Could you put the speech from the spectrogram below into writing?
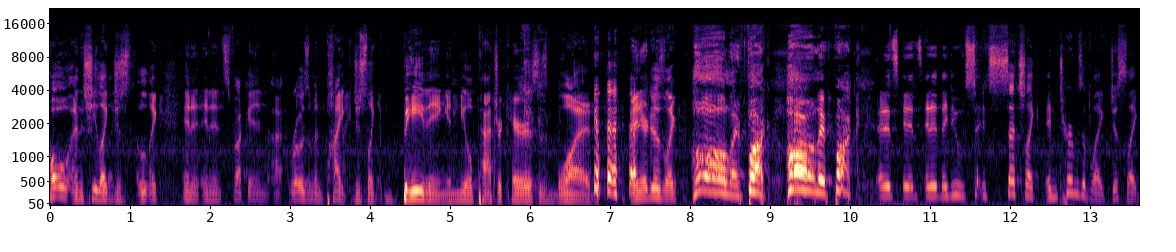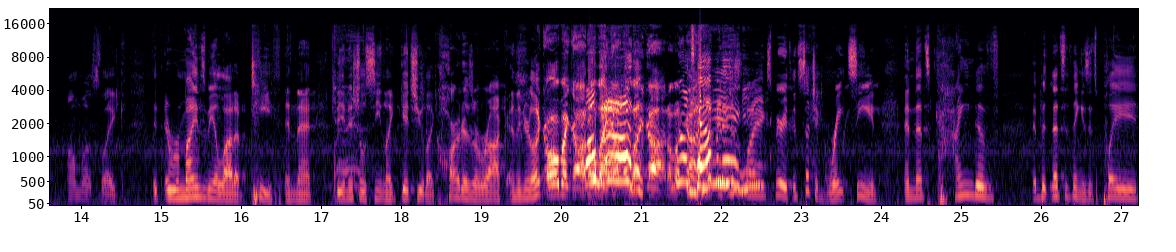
oh, and she like just like and it and it's fucking uh, Rosamund Pike just like bathing in Neil Patrick Harris's blood, and you're just like, holy fuck, holy fuck, and it's it's it, they do it's such like in terms of like just like almost like it, it reminds me a lot of Teeth in that the initial scene like gets you like hard as a rock, and then you're like, oh my god, oh, my god, oh my god, oh my What's god, It's just my experience. It's such a great scene, and that's kind of, but that's the thing is it's played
